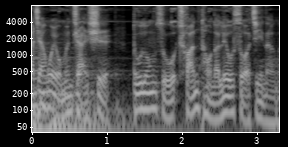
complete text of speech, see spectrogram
他将为我们展示独龙族传统的溜索技能。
